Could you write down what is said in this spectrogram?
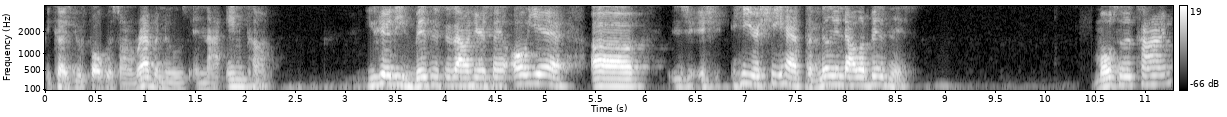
because you're focused on revenues and not income. You hear these businesses out here saying, oh, yeah, uh, he or she has a million dollar business. Most of the time,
